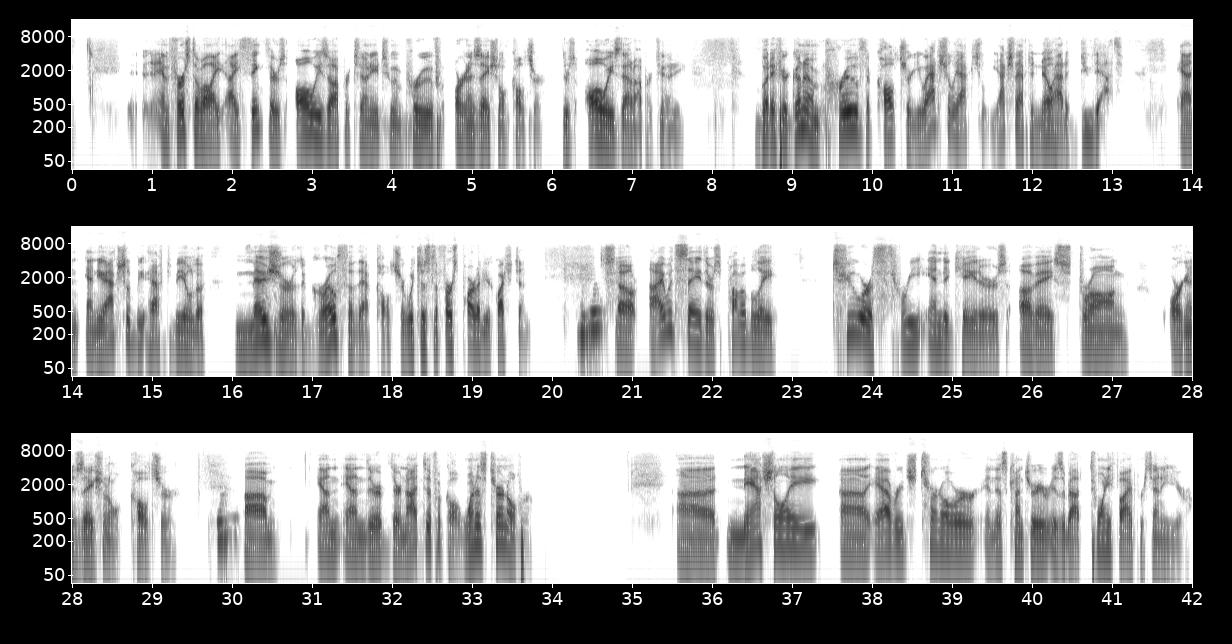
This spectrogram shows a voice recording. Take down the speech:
and first of all I, I think there's always opportunity to improve organizational culture there's always that opportunity but if you're going to improve the culture you actually actually you actually have to know how to do that. And and you actually be, have to be able to measure the growth of that culture which is the first part of your question. Mm-hmm. so i would say there's probably two or three indicators of a strong organizational culture. Mm-hmm. um, and and they're they're not difficult. One is turnover. Uh, nationally uh, average turnover in this country is about 25% a year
